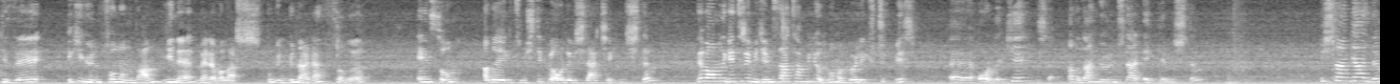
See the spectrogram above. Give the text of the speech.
Herkese iki gün sonundan yine merhabalar. Bugün günlerden salı. En son adaya gitmiştik ve orada bir şeyler çekmiştim. Devamını getiremeyeceğimi zaten biliyordum ama böyle küçük bir e, oradaki işte adadan görüntüler eklemiştim. İşten geldim.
